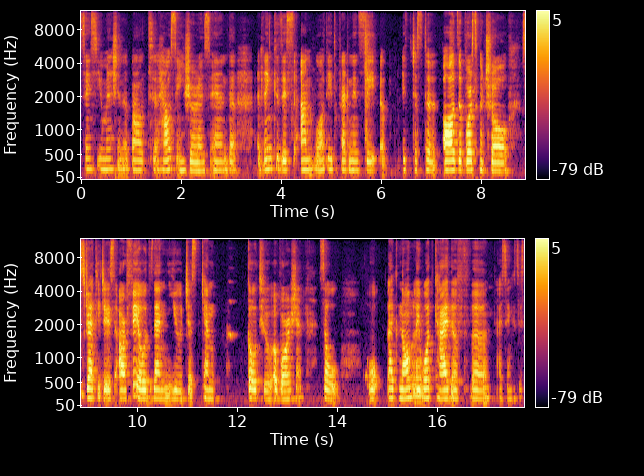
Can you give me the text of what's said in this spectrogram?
Since you mentioned about uh, health insurance, and uh, I think this unwanted pregnancy, uh, it's just uh, all the birth control strategies are failed, then you just can go to abortion. So, like normally, what kind of uh, I think this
